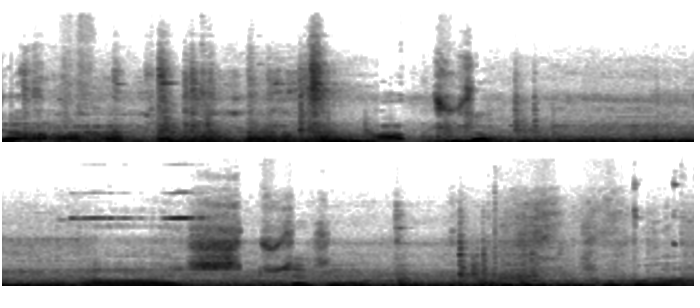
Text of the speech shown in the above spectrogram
자. 아, 주작. 아이씨, 주작 저거. 저거 뭐야?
